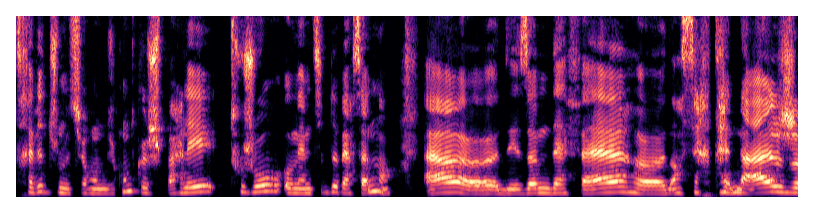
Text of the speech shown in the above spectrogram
très vite, je me suis rendu compte que je parlais toujours au même type de personnes, à des hommes d'affaires d'un certain âge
